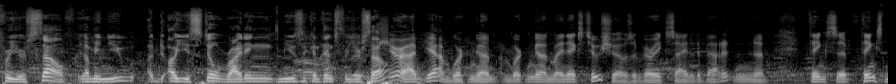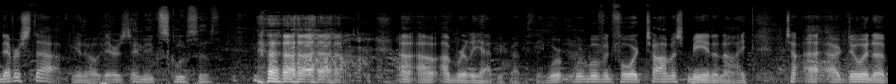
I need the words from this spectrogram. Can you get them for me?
for yourself? I mean, you are you still writing music and things for yourself? Sure. I'm, yeah, I'm working on I'm working on my next two shows. I'm very excited about it, and uh, things uh, things never stop. You know, there's any exclusive. I'm really happy about the thing. We're, we're moving forward. Thomas, Meehan, and I t- uh, are doing a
